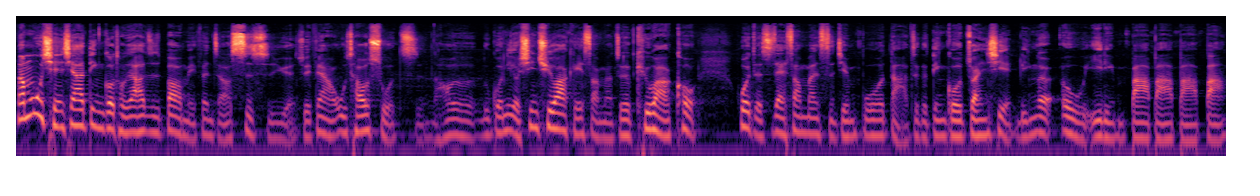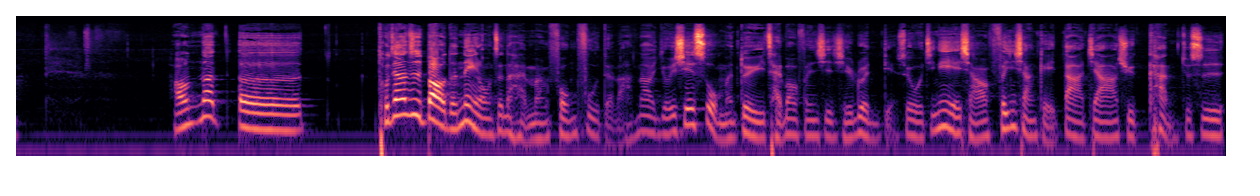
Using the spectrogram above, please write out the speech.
那目前现在订购《投资家日报》每份只要四十元，所以非常物超所值。然后，如果你有兴趣的话，可以扫描这个 QR code，或者是在上班时间拨打这个订购专线零二二五一零八八八八。好，那呃。《投家日报》的内容真的还蛮丰富的啦，那有一些是我们对于财报分析的一些论点，所以我今天也想要分享给大家去看。就是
